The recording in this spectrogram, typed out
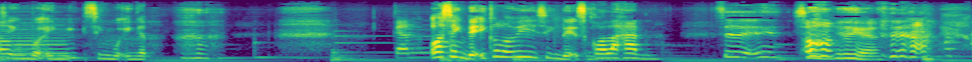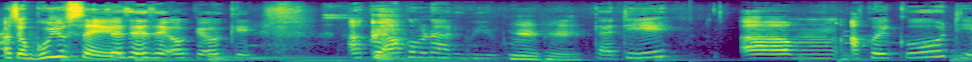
Sing Em, mbok ing- sing mbok inget. kan Oh, sing dek iku lho, sing dek sekolahan. se- Oh iya. Ojo guyu sih. se se se oke oke aku aku menahan guyuku Hmm. jadi em, aku iku di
